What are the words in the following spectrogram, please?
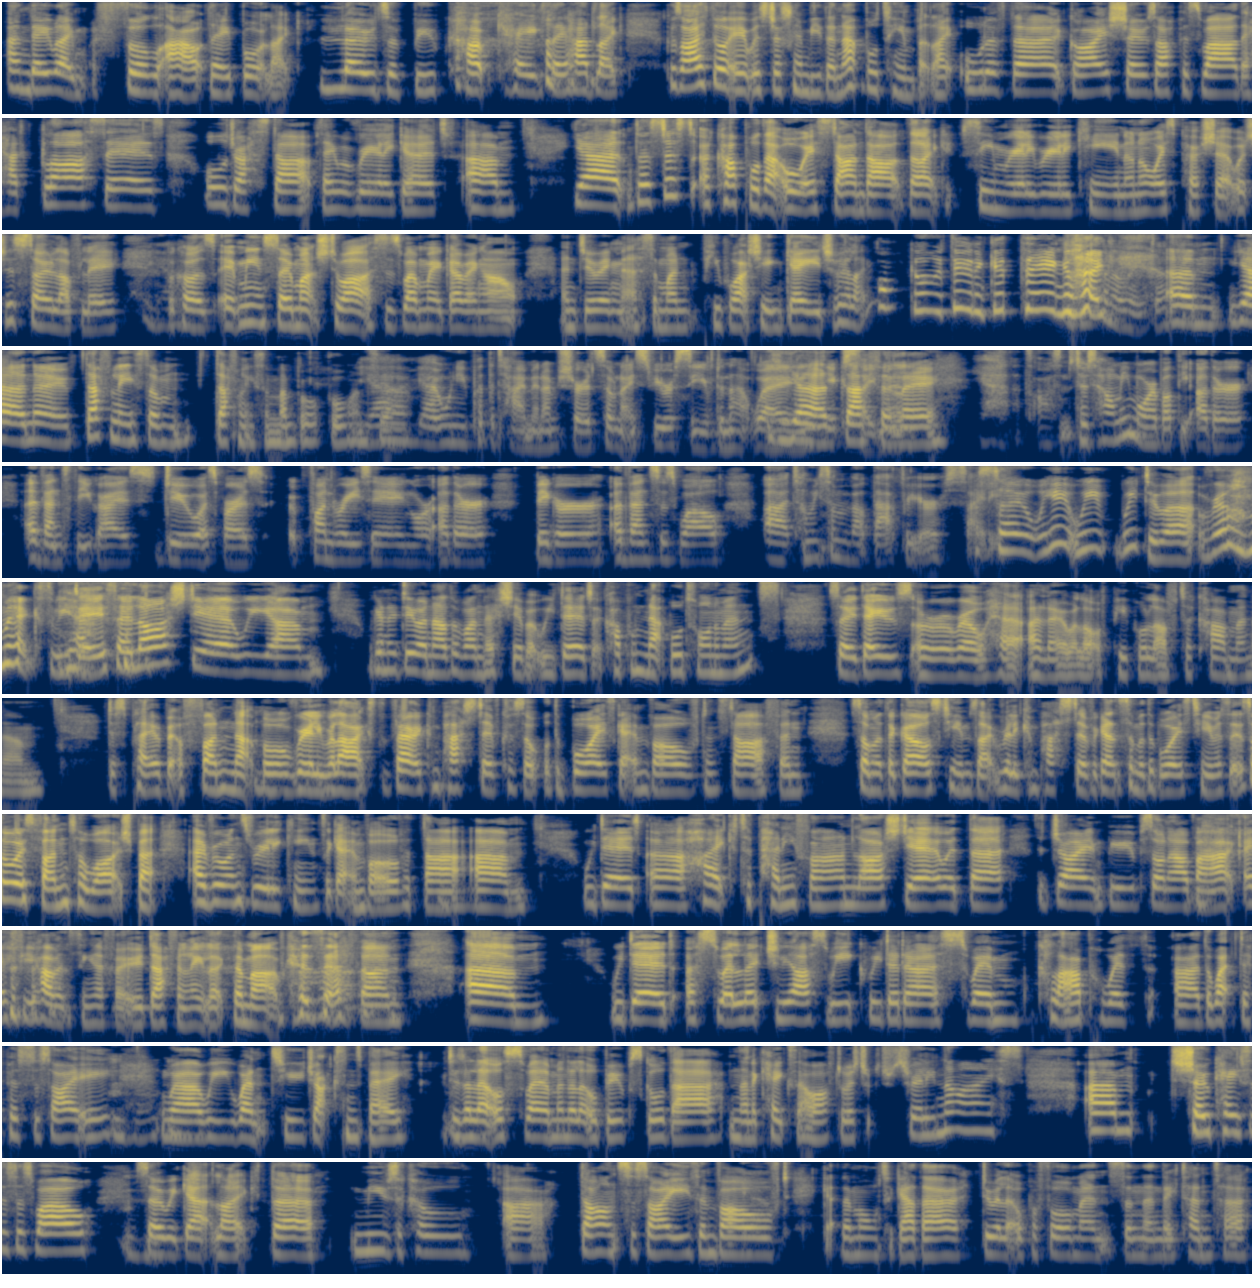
and they were like full out. They bought like loads of boob cupcakes. they had like because I thought it was just going to be the netball team, but like all of the guys shows up as well. They had glasses, all dressed up. They were really good. Um, yeah, there's just a couple that always stand out that like seem really, really keen and always push it, which is so lovely Yeah. because it means so much to us is when we're going out and doing this and when people actually engage, we're like, oh my god, we're doing a good thing. Like Definitely, definitely. um yeah, no, definitely some definitely some memorable ones, yeah, yeah. yeah. When you put the time in, I'm sure it's so nice to be received in that way. Yeah, definitely. Yeah, that's awesome. So tell me more about the other events that you guys do as far as fundraising or other bigger events as well. Uh, tell me some about that for your society. So we we we do a real mix. We Yeah. do. So last year we um we're going to do another one this year, but we did a couple netball tournaments. So those are a real hit. I know a lot of people love to come and um just play a bit of fun netball, really Mhm. relaxed, very competitive because the, the boys get involved and stuff, and some of the girls' teams like really competitive against some of the boys' teams. It's always fun to watch, but everyone's really keen to get involved with that. Um, we did a hike to Pen y Fan last year with the the giant boobs on our back. if you haven't seen a photo, definitely look them up because they're fun. Um, we did a swim literally last week. We did a swim collab with uh, the Wet Dippers Society Mhm, where we went to Jackson's Bay. We did a little swim and a little boob school there, and then a cake sale afterwards, which was really nice. Um, showcases as well. mhm. So we get like the musical uh, dance societies involved, get them all together, do a little performance, and then they tend to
